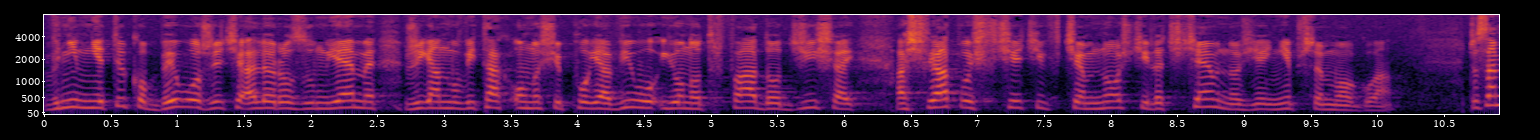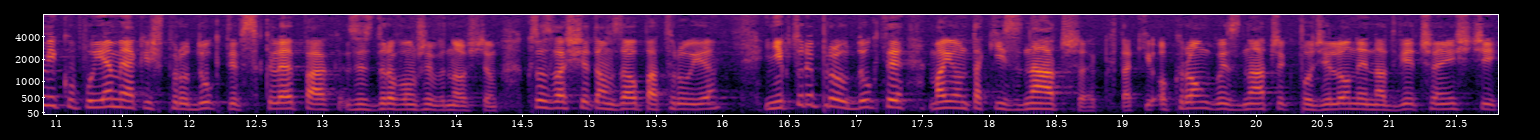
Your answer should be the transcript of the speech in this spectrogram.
W nim nie tylko było życie, ale rozumiemy, że Jan mówi, tak, ono się pojawiło i ono trwa do dzisiaj, a światłość w sieci w ciemności, lecz ciemność jej nie przemogła. Czasami kupujemy jakieś produkty w sklepach ze zdrową żywnością. Kto z Was się tam zaopatruje? I niektóre produkty mają taki znaczek, taki okrągły znaczek podzielony na dwie części,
